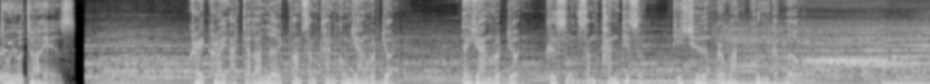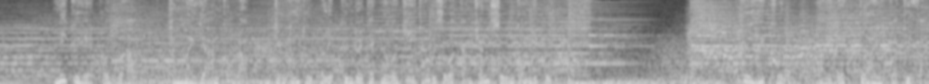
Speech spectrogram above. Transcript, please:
Toyo Tires. ใครๆอาจจะละเลยความสำคัญของยางรถยนต์ แต่ยางรถยนต์คือส่วนสำคัญที่สุดที่เชื่อมระหว่างคุณกับโลก นี่คือเหตุผลว่าทำไมยางของเราจึงต้องถูกผลิตขึ้นด้วยเทคโนโลยีทางวิศวกรรมชั้นสูงของญี่ปุ่น เพื่อให้คุณไปได้ไกลกว่าที่ฝัน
